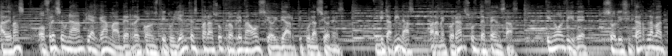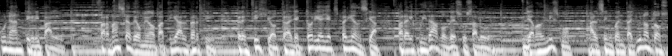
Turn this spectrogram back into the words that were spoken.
Además, ofrece una amplia gama de reconstituyentes para su problema óseo y de articulaciones, vitaminas para mejorar sus defensas y no olvide solicitar la vacuna antigripal. Farmacia de Homeopatía Alberti, prestigio, trayectoria y experiencia para el cuidado de su salud. Llama hoy mismo al 512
